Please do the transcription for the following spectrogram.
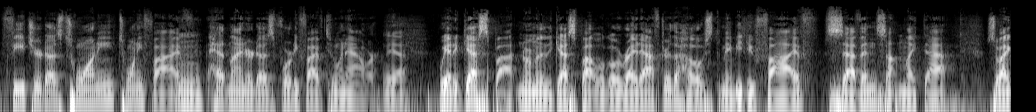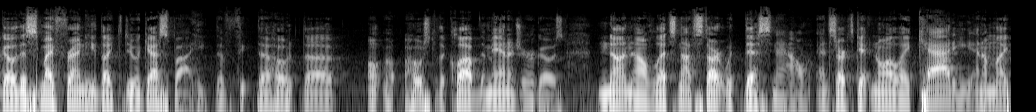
feature does 20, 25, mm. headliner does 45 to an hour. Yeah. We had a guest spot. Normally, the guest spot will go right after the host, maybe do five, seven, something like that. So I go, "This is my friend. He'd like to do a guest spot." He, the the ho- the host of the club, the manager, goes, "No, no, let's not start with this now," and starts getting all like catty. And I'm like,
